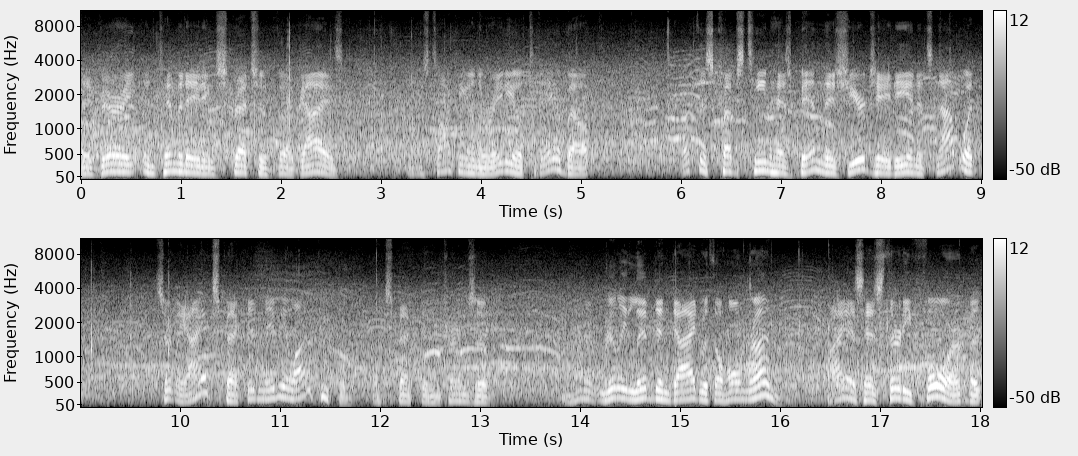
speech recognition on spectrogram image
a very intimidating stretch of uh, guys. I was talking on the radio today about what this Cubs team has been this year, JD, and it's not what certainly I expected, maybe a lot of people expected in terms of it really lived and died with a home run. Baez has 34, but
